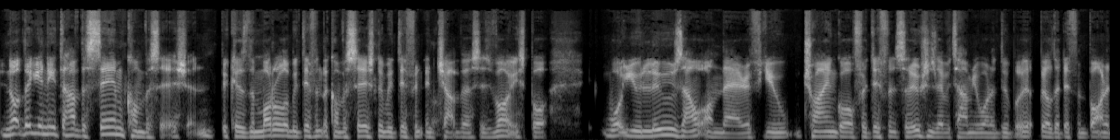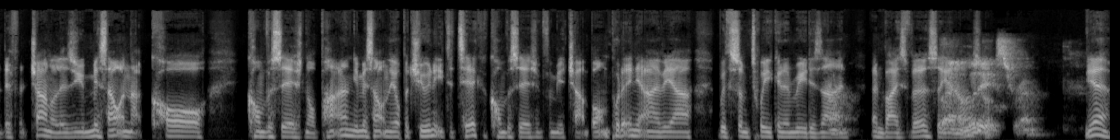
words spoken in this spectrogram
not that you need to have the same conversation because the model will be different, the conversation will be different in chat versus voice. But what you lose out on there if you try and go for different solutions every time you want to do, build a different bot on a different channel is you miss out on that core conversational pattern. You miss out on the opportunity to take a conversation from your chatbot and put it in your IVR with some tweaking and redesign, and vice versa. You know? Analytics, so, right? Yeah,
